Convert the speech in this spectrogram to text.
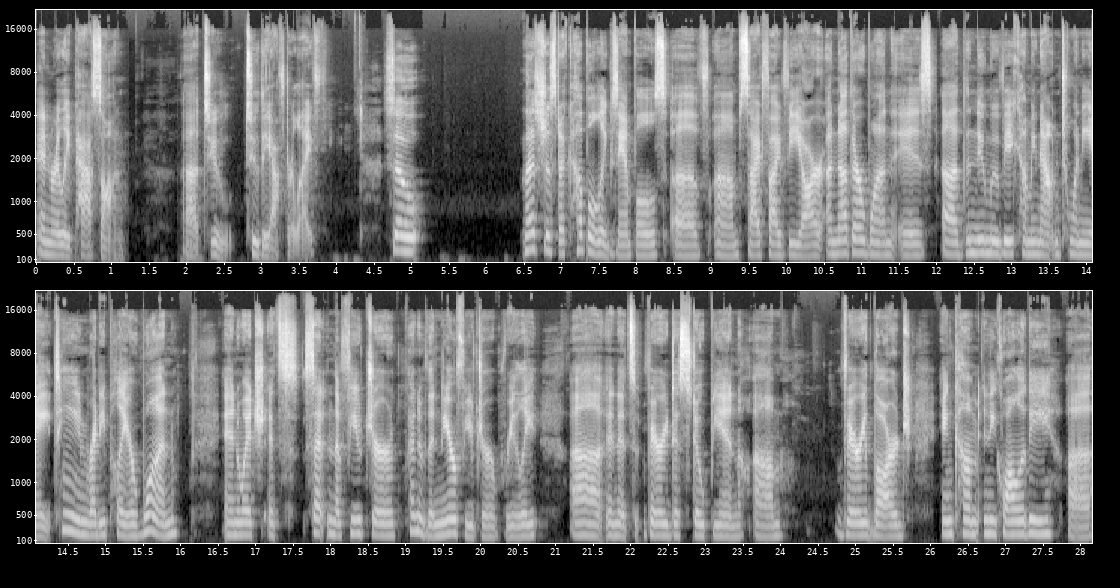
and really pass on uh, to to the afterlife. So that's just a couple examples of um, sci fi VR. Another one is uh, the new movie coming out in 2018, Ready Player One, in which it's set in the future, kind of the near future, really. Uh, and it's very dystopian, um, very large income inequality, uh,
